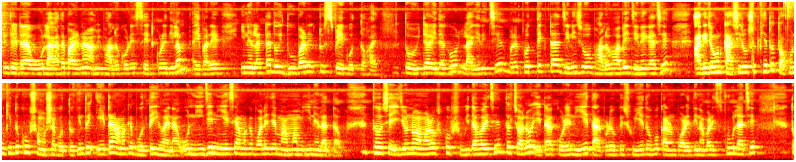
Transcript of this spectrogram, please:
কিন্তু এটা ও লাগাতে পারে না, আমি ভালো করে সেট করে দিলাম। এবারে ইনহেলারটা ওই দুবার একটু স্প্রে করতে হয়। তো ওইটা এই দেখো, লাগিয়ে দিচ্ছে। মানে প্রত্যেকটা জিনিস ও ভালোভাবে জেনে গেছে। আগে যখন কাশির ওষুধ খেত, তখন কিন্তু খুব সমস্যা করতো। কিন্তু এটা আমাকে বলতেই হয় না। ও নিজে নিয়ে এসে আমাকে বলে যে মামাম ইনহেলার দাও। তো সেই জন্য আমারও খুব সুবিধা হয়েছে। তো চলো এটা করে নিয়ে তারপরে ওকে শুয়ে দেবো, কারণ পরের দিন আবার স্কুল আছে। তো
